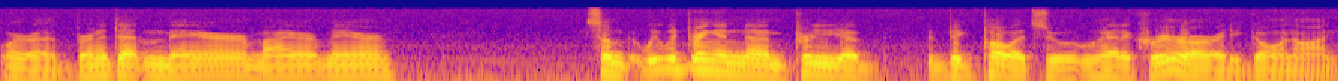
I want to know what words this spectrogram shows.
or uh, Bernadette Mayer Meyer Mayer? Some we would bring in um, pretty uh, big poets who, who had a career already going on,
